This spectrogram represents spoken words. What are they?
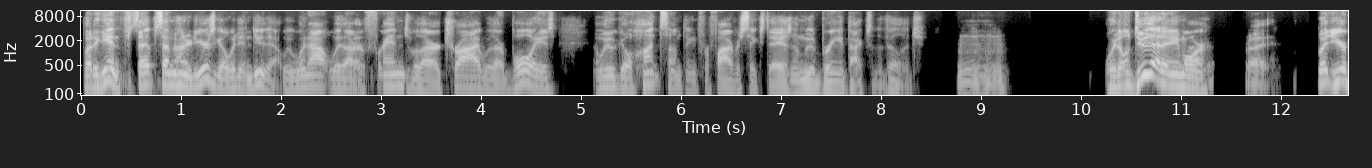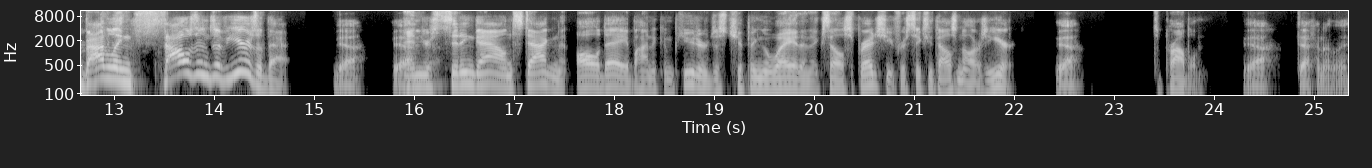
But again, mm-hmm. 700 years ago, we didn't do that. We went out with our friends, with our tribe, with our boys, and we would go hunt something for five or six days, and we would bring it back to the village. Mm-hmm. We don't do that anymore. Right. But you're battling thousands of years of that. Yeah. Yeah. And you're sitting down stagnant all day behind a computer, just chipping away at an Excel spreadsheet for $60,000 a year. Yeah. It's a problem yeah definitely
